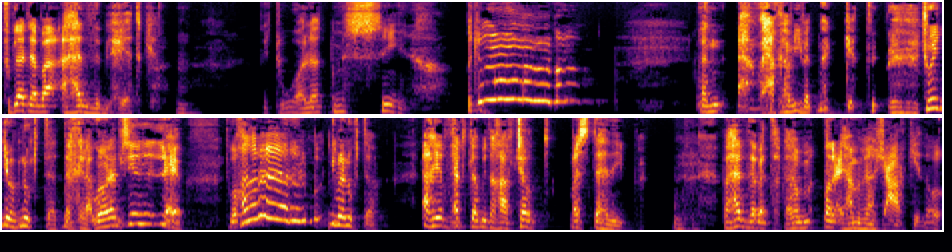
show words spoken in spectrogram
فقالت ابى أهذب لحيتك. قلت ولا تمسينا قلت كان خفيفه تنكت. شوي جاب نكتة تدخلها قول تمسين اللحيه وخلاص جبنا نكتة. أخي ضحكت لو قلت اخاف شرط بس تهذيب. فهذبتها طلع شعار كذا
